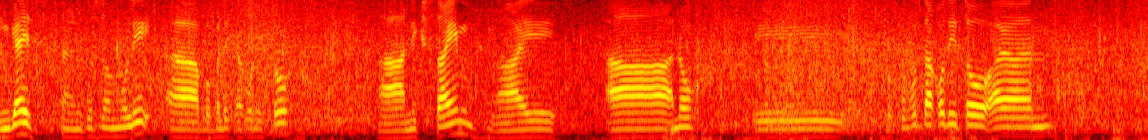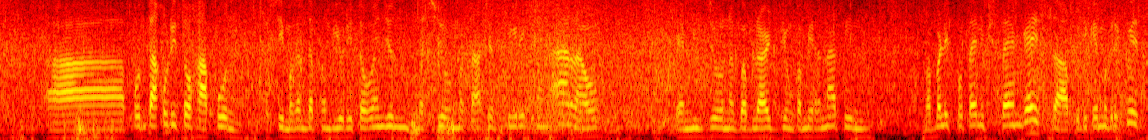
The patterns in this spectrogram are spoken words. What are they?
And guys, sana ko sa muli, ah, babalik ako nito. Ah, next time ay ah, ano eh pupunta ako dito and ah, punta ako dito hapon kasi maganda pong view dito. Ngayon mas yung mataas yung tirik ng araw. Kaya medyo nagbablurred yung camera natin. Babalik po tayo next time guys. Ah, pwede kayo mag request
